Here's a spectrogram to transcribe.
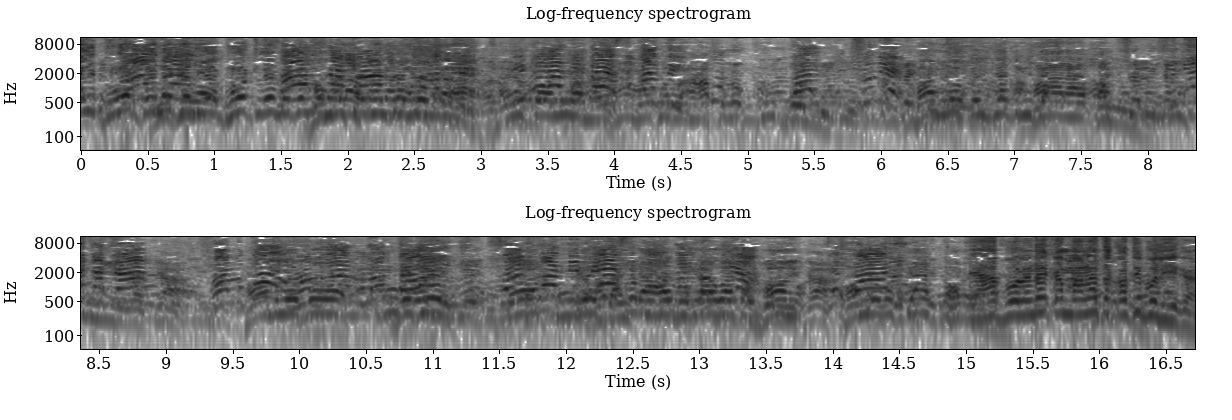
खाली वोट देने के लिए वोट लेने के लिए आप लोग सुनिए। हम लोग को इज़्ज़त भी जा रहा है हम लोग को देखिए पूरे जनता है बिगड़ा हुआ तो हम हम लोग क्या कह रहे हैं? यहाँ बोलने का माना तो कथी बोलिएगा।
